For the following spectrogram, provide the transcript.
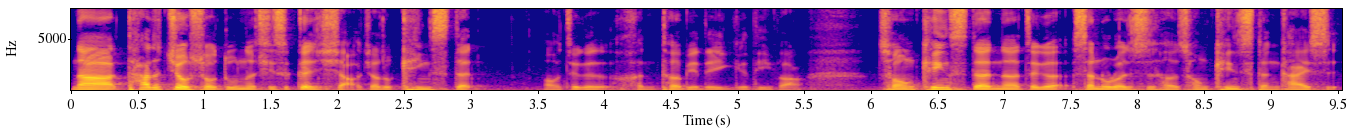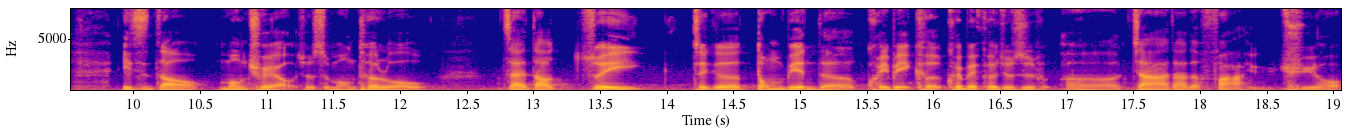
那它的旧首都呢，其实更小，叫做 Kingston。哦，这个很特别的一个地方。从 Kingston 呢，这个圣罗伦斯河从 Kingston 开始，一直到 Montreal，就是蒙特罗，再到最这个东边的魁北克。魁北克就是呃加拿大的法语区哦。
